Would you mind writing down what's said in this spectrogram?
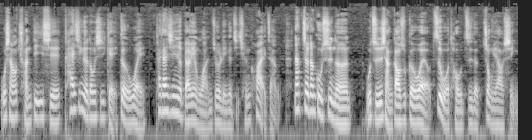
我想要传递一些开心的东西给各位，开开心心的表演完就领个几千块这样。那这段故事呢，我只是想告诉各位哦，自我投资的重要性。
